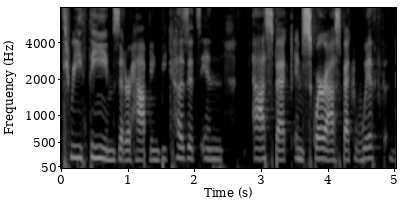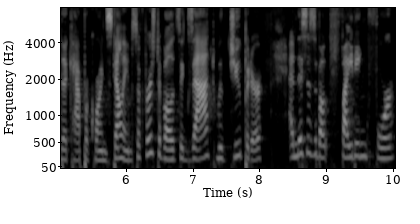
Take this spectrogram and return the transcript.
three themes that are happening because it's in aspect and square aspect with the Capricorn stellium. So, first of all, it's exact with Jupiter. And this is about fighting for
